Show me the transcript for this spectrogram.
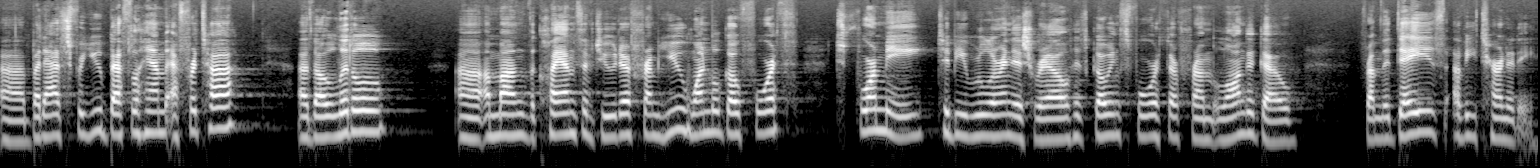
uh, but as for you, Bethlehem Ephratah, uh, though little uh, among the clans of Judah, from you one will go forth for me to be ruler in Israel. His goings forth are from long ago, from the days of eternity.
